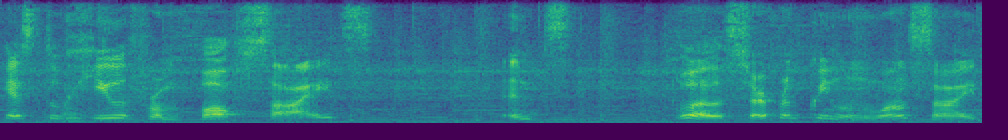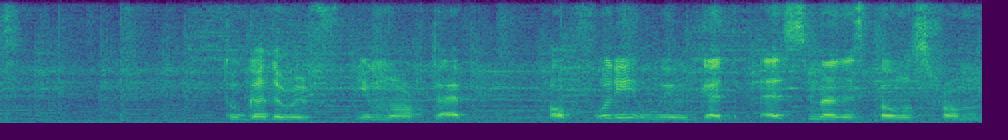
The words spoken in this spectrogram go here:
he has to heal from both sides and well Serpent Queen on one side together with Immortep hopefully we'll get as many spawns from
